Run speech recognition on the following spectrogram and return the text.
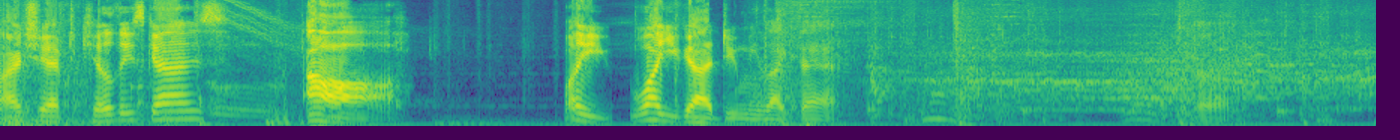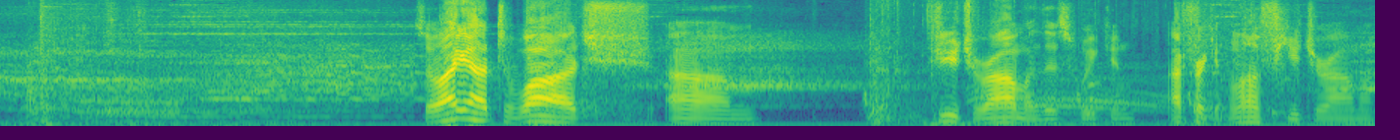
I actually have to kill these guys? Ah, Why you why you gotta do me like that? Uh. So I got to watch um, Futurama this weekend. I freaking love Futurama.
